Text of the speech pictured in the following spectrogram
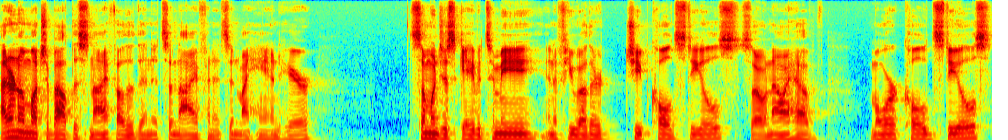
I don't know much about this knife other than it's a knife and it's in my hand here. Someone just gave it to me and a few other cheap cold steels, so now I have more cold steels.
